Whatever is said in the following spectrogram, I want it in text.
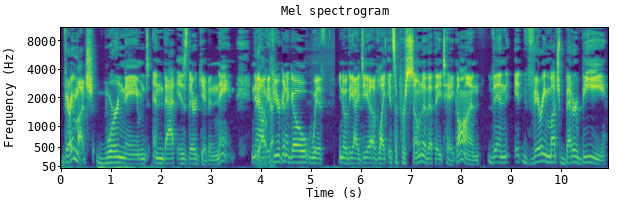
very much were named and that is their given name. Now, Yeah, okay. if you're going to go with you know the idea of like it's a persona that they take on, then it very much better be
